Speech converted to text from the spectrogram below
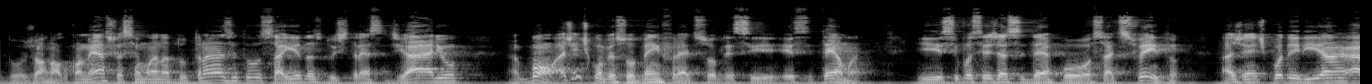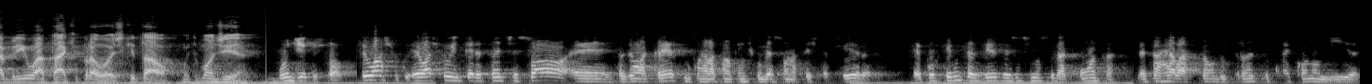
do Jornal do Comércio, a semana do trânsito, saídas do estresse diário Bom, a gente conversou bem, Fred, sobre esse, esse tema, e se você já se der por satisfeito, a gente poderia abrir o ataque para hoje. Que tal? Muito bom dia. Bom dia, Cristóvão. Eu acho, eu acho interessante é só é, fazer um acréscimo com relação ao que a gente conversou na sexta-feira, é porque muitas vezes a gente não se dá conta dessa relação do trânsito com a economia.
